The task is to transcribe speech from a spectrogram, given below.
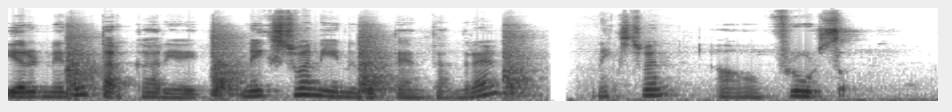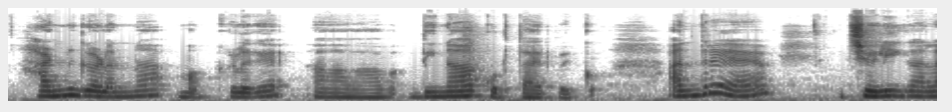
ಎರಡನೇದು ತರಕಾರಿ ಆಯಿತು. ನೆಕ್ಸ್ಟ್ ಒನ್ ಏನಿರುತ್ತೆ ಅಂತಂದರೆ ನೆಕ್ಸ್ಟ್ ಒನ್ ಫ್ರೂಟ್ಸು ಹಣ್ಣುಗಳನ್ನು ಮಕ್ಕಳಿಗೆ ದಿನಾ ಕೊಡ್ತಾ ಇರಬೇಕು. ಅಂದರೆ ಚಳಿಗಾಲ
